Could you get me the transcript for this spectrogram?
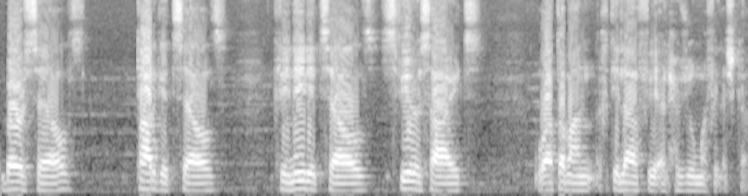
burr cells target cells crinated cells spherocytes وطبعا اختلاف في الحجوم وفي الأشكال.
